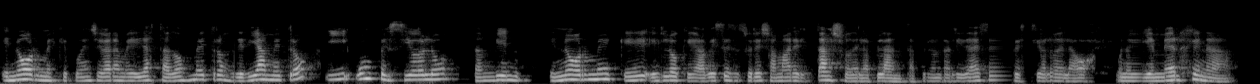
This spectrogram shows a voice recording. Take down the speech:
enormes que pueden llegar a medir hasta dos metros de diámetro y un peciolo también enorme que es lo que a veces se suele llamar el tallo de la planta, pero en realidad es el peciolo de la hoja. Bueno, y emergen a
